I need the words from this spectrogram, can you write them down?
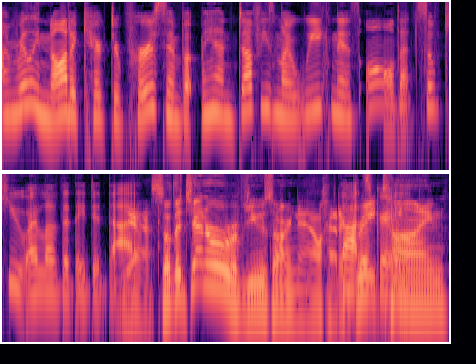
I'm really not a character person, but man, Duffy's my weakness. Oh, that's so cute. I love that they did that. Yeah. So the general reviews are now had a great, great. time,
